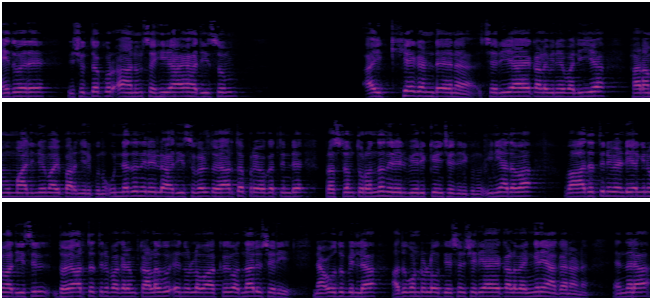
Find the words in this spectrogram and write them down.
ഇതുവരെ വിശുദ്ധ ഖുർആാനും സഹിയായ ഹദീസും ഐക്യകണ്ഠേന ശരിയായ കളവിനെ വലിയ ഹറാമും മാലിന്യവുമായി പറഞ്ഞിരിക്കുന്നു. ഉന്നത നിലയിലുള്ള ഹദീസുകൾ ദ്വയാർത്ഥ പ്രയോഗത്തിന്റെ പ്രശ്നം തുറന്ന നിലയിൽ വിവരിക്കുകയും ചെയ്തിരിക്കുന്നു. ഇനി അഥവാ വാദത്തിന് വേണ്ടിയെങ്കിലും ഹദീസിൽ ദ്വയാർത്ഥത്തിന് പകരം കളവ് എന്നുള്ള വാക്ക് വന്നാലും ശരി നഊദുബില്ല അതുകൊണ്ടുള്ള ഉദ്ദേശം ശരിയായ കളവ് എങ്ങനെയാകാനാണ്? എന്നാൽ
